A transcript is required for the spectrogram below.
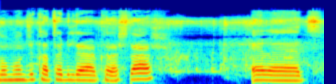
Domuzcu katabilir arkadaşlar. Evet.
